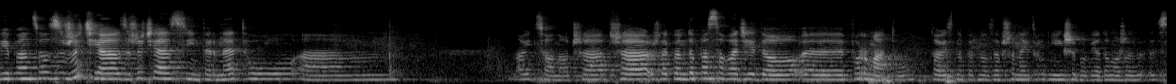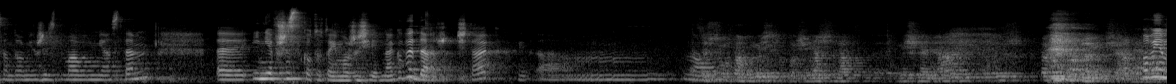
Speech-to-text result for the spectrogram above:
wie pan co, z życia, z życia, z internetu. em, no i co, no, trzeba, trzeba, że tak powiem, dopasować je do e, formatu. To jest na pewno zawsze najtrudniejsze, bo wiadomo, że Sandomierz jest małym miastem e, i nie wszystko tutaj może się jednak wydarzyć, tak? A no. coś, można wymyślić, bo 18 lat myślenia i to już pewien problem. Powiem,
